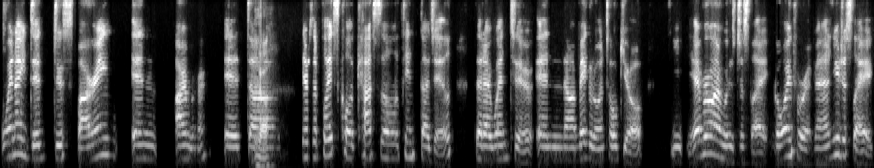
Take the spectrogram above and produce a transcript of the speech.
when I did do sparring in armor, it uh, Yeah. There's a place called Castle Tintagel that I went to in uh, Meguro in Tokyo. Everyone was just like going for it, man. You just like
